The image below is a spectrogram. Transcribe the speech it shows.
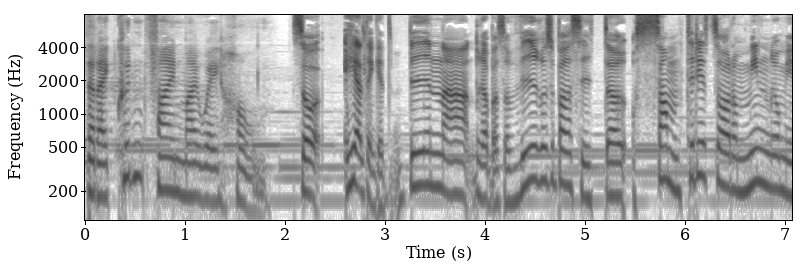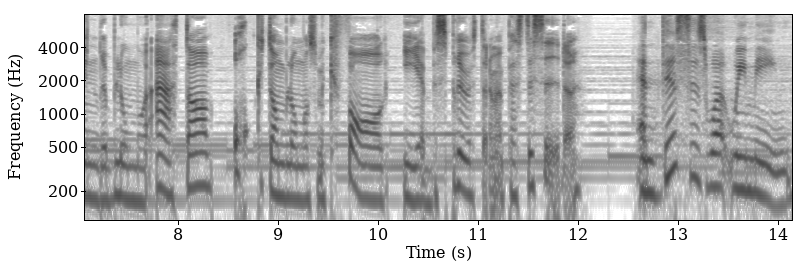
that I couldn't find my way home. Så helt enkelt, bina drabbas av virus och parasiter och samtidigt så har de mindre och mindre blommor att äta av och de blommor som är kvar är besprutade med pesticider. And this is what we mean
